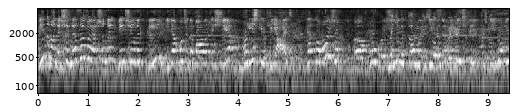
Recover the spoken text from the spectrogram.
Він у мене ще не завершений, він ще липкий, і я хочу додати ще горішків 5 для того, щоб е, був Мені ніхто не дозволив і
